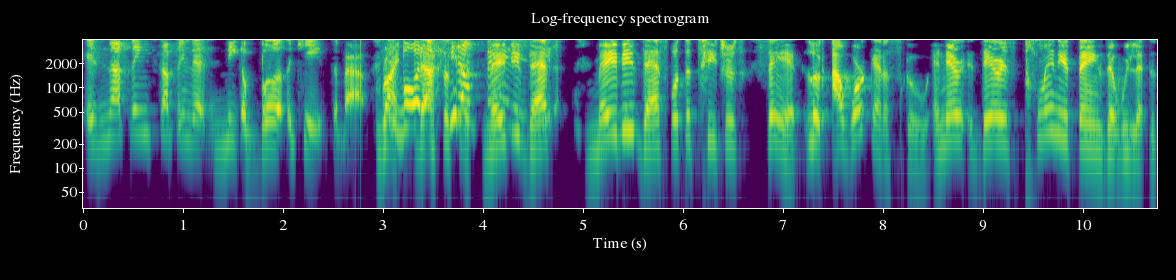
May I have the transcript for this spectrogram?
It's nothing something that need to bug the kids about. Right. boy, That's Maybe that's maybe that's what the teachers said. Look, I work at a school, and there there is plenty of things that we let the,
